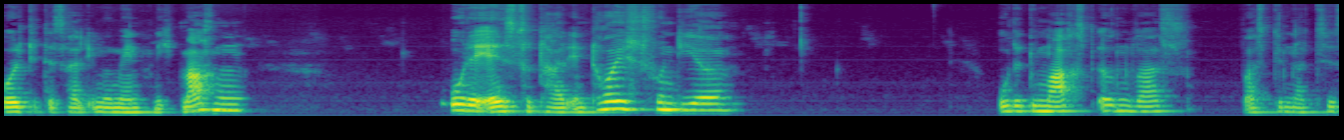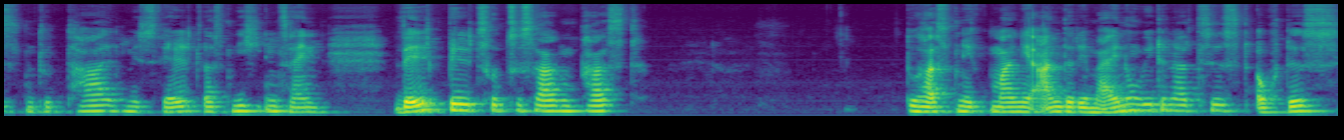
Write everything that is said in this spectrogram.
wollte das halt im Moment nicht machen oder er ist total enttäuscht von dir oder du machst irgendwas was dem Narzissten total missfällt, was nicht in sein Weltbild sozusagen passt. Du hast nicht mal eine andere Meinung wie der Narzisst. Auch das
